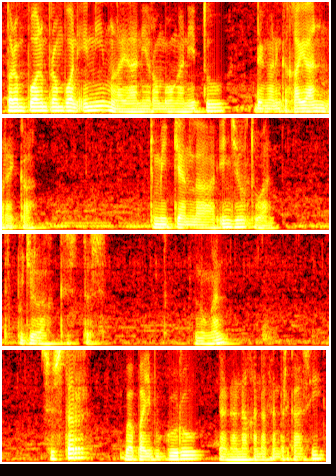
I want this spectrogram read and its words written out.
Perempuan-perempuan ini melayani rombongan itu dengan kekayaan mereka. Demikianlah Injil Tuhan. Terpujilah Kristus. Renungan Suster, Bapak Ibu Guru, dan anak-anak yang terkasih,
